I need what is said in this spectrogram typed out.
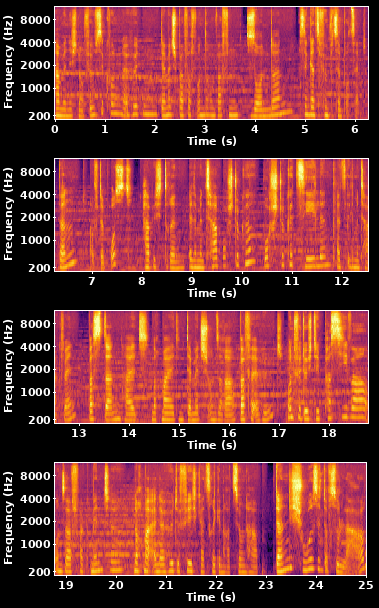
haben wir nicht nur 5 Sekunden erhöhten Damage Buff auf unseren Waffen, sondern es sind ganze 15%. Dann auf der Brust habe ich drin Elementarbruchstücke. Bruchstücke zählen als Elementarquellen was dann halt nochmal den Damage unserer Waffe erhöht. Und wir durch die Passiva unserer Fragmente nochmal eine erhöhte Fähigkeitsregeneration haben. Dann die Schuhe sind auf Solar.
